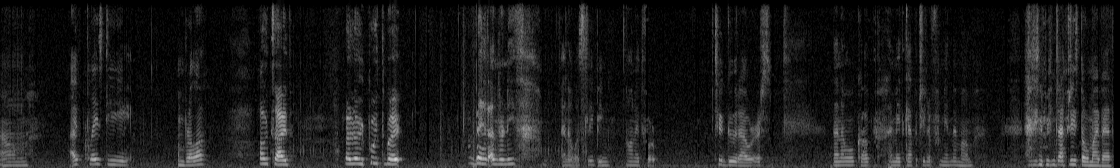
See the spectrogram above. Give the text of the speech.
Um, I've placed the umbrella outside and I put my bed underneath and I was sleeping on it for two good hours. Then I woke up, I made cappuccino for me and my mom. And in the meantime, she stole my bed.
